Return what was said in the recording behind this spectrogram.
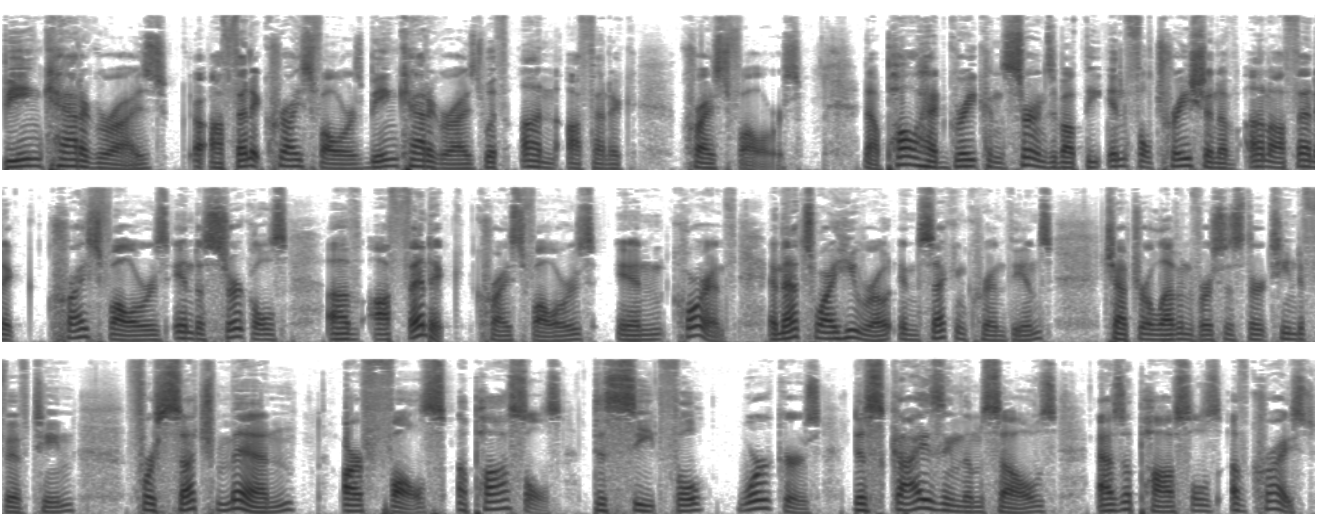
being categorized, authentic Christ followers being categorized with unauthentic Christ followers. Now, Paul had great concerns about the infiltration of unauthentic Christ followers into circles of authentic Christ followers in Corinth. And that's why he wrote in 2 Corinthians chapter 11 verses 13 to 15, "For such men are false apostles, deceitful workers, disguising themselves as apostles of Christ.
